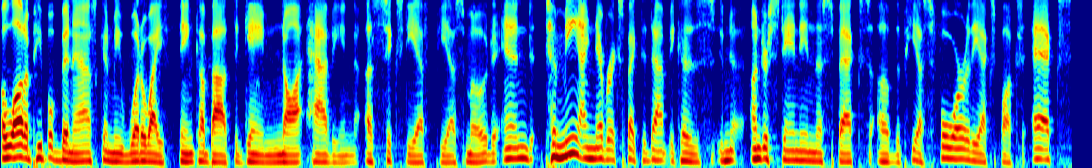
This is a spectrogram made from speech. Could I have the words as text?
a lot of people have been asking me what do I think about the game not having a 60 FPS mode. And to me, I never expected that because understanding the specs of the PS4, the Xbox X,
